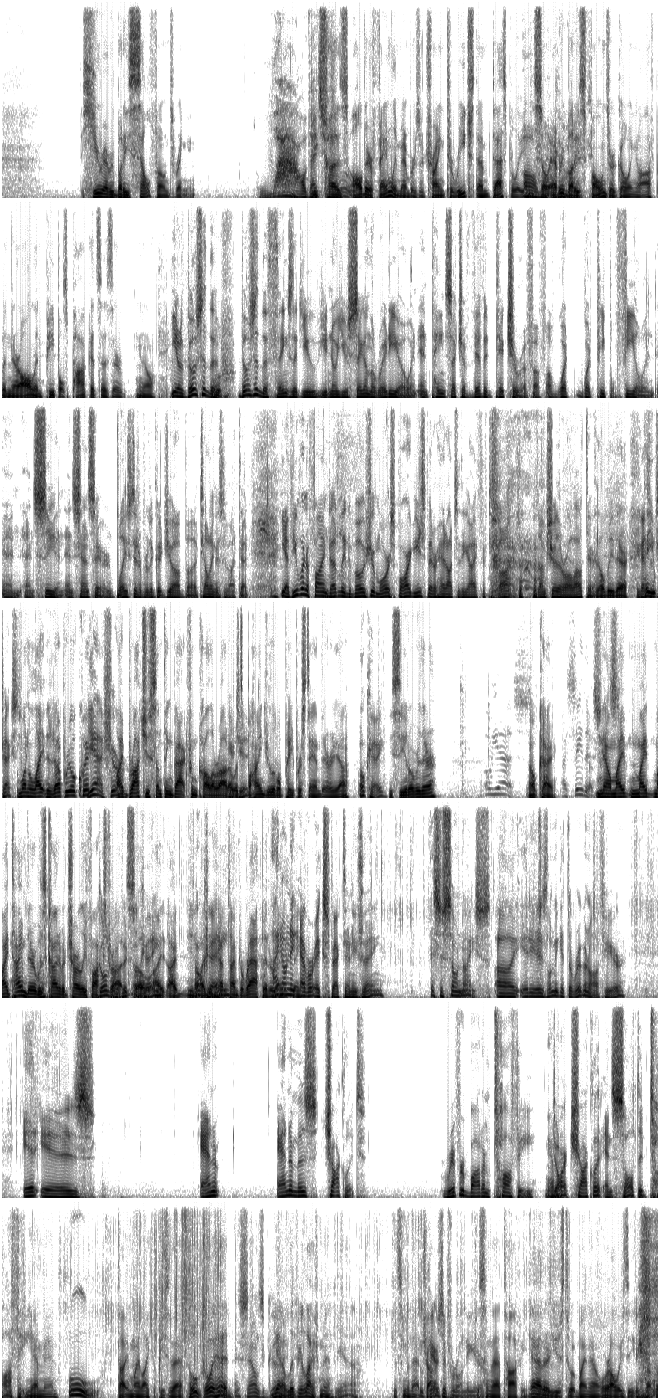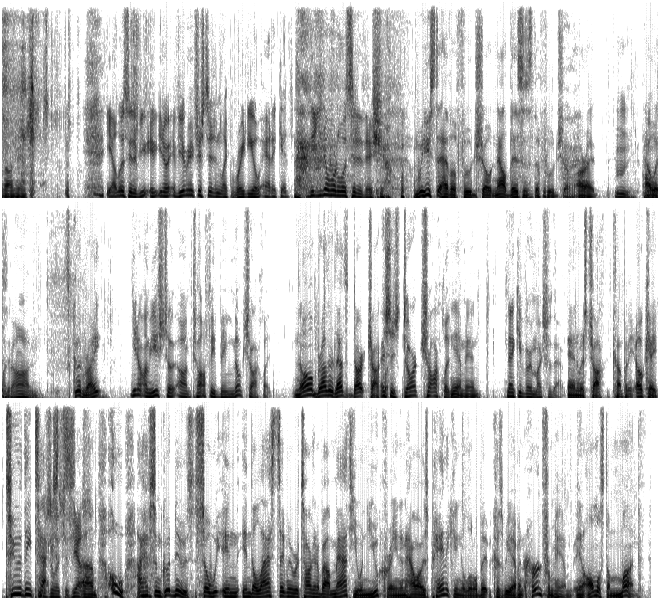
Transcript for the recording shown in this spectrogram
hear everybody's cell phones ringing Wow, because true. all their family members are trying to reach them desperately. And Oh, so everybody's God. phones are going off, and they're all in people's pockets as they're you know. You know, those are the Oof. those are the things that you you know you say on the radio and, and paint such a vivid picture of, of, of what, what people feel and, and, and see and, and sense there. And Blaze did a really good job uh, telling us about that. Yeah, if you want to find Dudley DeBosier, Morris Bart, you just better head out to the I fifty five I'm sure they're all out there. They'll be there. You got hey, some you text? want to lighten it up real quick? Yeah, sure. I brought you something back from Colorado. You it's did? behind your little paper stand there, yeah? Okay. You see it over there? Okay. I see this. Now my, my my time there was kind of a Charlie Foxtrot, so okay. I, I you know I didn't have time to wrap it or I don't ever expect anything. This is so nice. Uh, it is. Let me get the ribbon off here. It is anim- Animas chocolate, river bottom toffee, Yeah, dark chocolate, and salted toffee. Yeah, man. Ooh, Thought you might like a piece of that. Oh, go ahead. that sounds good. Yeah, live your life, man. Yeah. Get some of that Who chocolate. cares if we're on the air? Get some of that toffee. Yeah, they're used to it by now. We're always eating something on here. Yeah, listen. If you if, you know if you're interested in like radio etiquette, you don't want to listen to this show. We used to have a food show. Now this is the food show. All right. How oh is my it? God. It's good, right? You know, I'm used to um, toffee being milk chocolate. No, brother, that's dark chocolate. This is dark chocolate. yeah, man. Thank you very much for that. Animas Chocolate Company. Okay, to the text. yes. Um, oh, I have some good news. So we, in in the last segment, we were talking about Matthew in Ukraine and how I was panicking a little bit because we haven't heard from him in almost a month.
